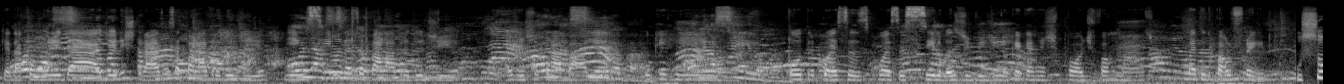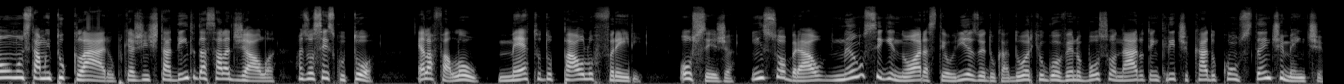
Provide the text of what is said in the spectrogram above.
que é da comunidade. Eles trazem essa palavra do dia. E em cima dessa palavra do dia, a gente trabalha o que rima, outra com essas, com essas sílabas dividindo o que, é que a gente pode formar. O método Paulo Freire. O som não está muito claro, porque a gente está dentro da sala de aula. Mas você escutou? Ela falou método Paulo Freire. Ou seja, em Sobral não se ignora as teorias do educador que o governo Bolsonaro tem criticado constantemente.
